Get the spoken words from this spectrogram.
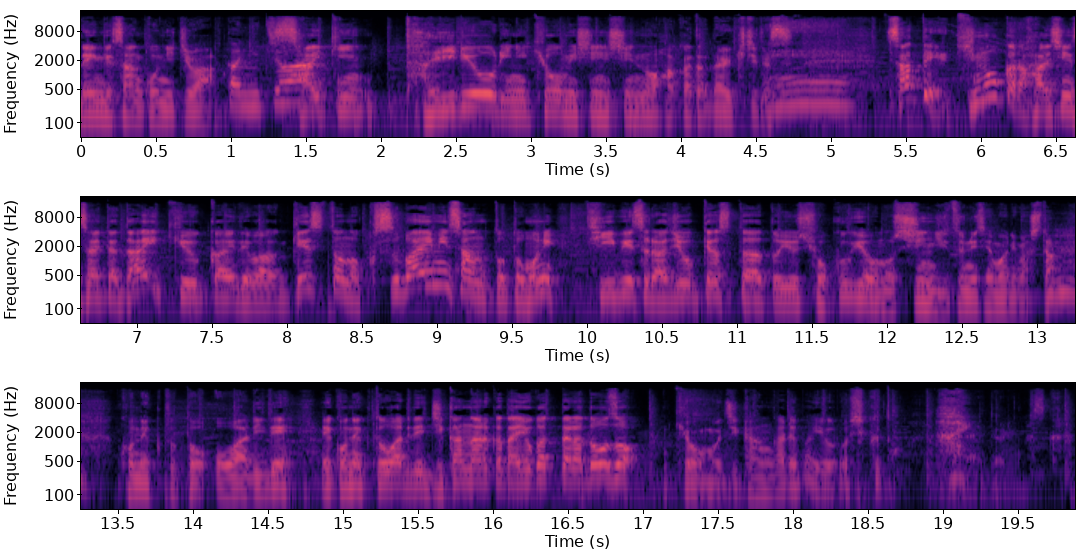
蓮華さんこんにちは。こんにちは。最近タイ料理に興味津々の博多大吉です。さて昨日から配信された第9回ではゲストの楠葉恵美さんとともに TBS ラジオキャスターという職業の真実に迫りました、コネクトと終わりでえコネクト終わりで時間のある方はよかったらどうぞ。今日も時間があればよろしくといただいておりますから、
